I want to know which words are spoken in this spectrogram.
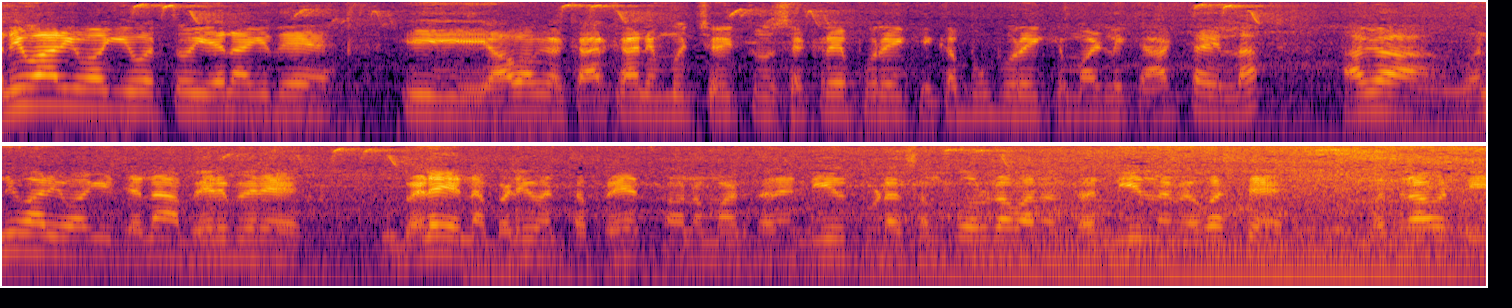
ಅನಿವಾರ್ಯವಾಗಿ ಇವತ್ತು ಏನಾಗಿದೆ? ಈ ಯಾವಾಗ ಕಾರ್ಖಾನೆ ಮುಚ್ಚೋಯ್ತು, ಸಕ್ಕರೆ ಪೂರೈಕೆ, ಕಬ್ಬು ಪೂರೈಕೆ ಮಾಡಲಿಕ್ಕೆ ಆಗ್ತಾ ಇಲ್ಲ. ಆಗ ಅನಿವಾರ್ಯವಾಗಿ ಜನ ಬೇರೆ ಬೇರೆ ಬೆಳೆಯನ್ನು ಬೆಳೆಯುವಂಥ ಪ್ರಯತ್ನವನ್ನು ಮಾಡ್ತಾರೆ. ನೀರು ಕೂಡ ಸಂಪೂರ್ಣವಾದಂಥ ನೀರಿನ ವ್ಯವಸ್ಥೆ ಭದ್ರಾವತಿ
